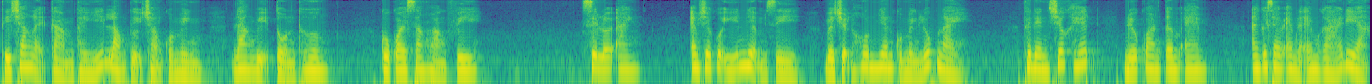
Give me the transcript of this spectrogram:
Thì Trang lại cảm thấy lòng tự trọng của mình Đang bị tổn thương. Cô quay sang Hoàng Phi. Xin lỗi anh, Em chưa có ý niệm gì về chuyện hôn nhân của mình lúc này. Thế nên trước hết, Nếu quan tâm em, Anh cứ xem em là em gái đi ạ.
